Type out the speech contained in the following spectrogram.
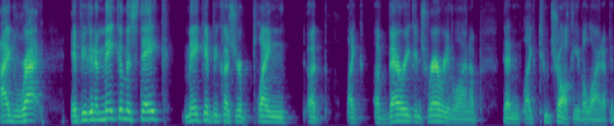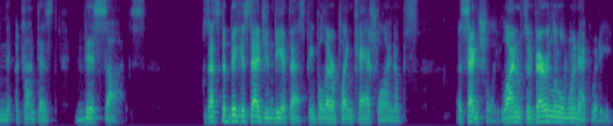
I'd rather if you're going to make a mistake, make it because you're playing a like a very contrarian lineup than like too chalky of a lineup in a contest this size. Because that's the biggest edge in DFS. People that are playing cash lineups, essentially lineups with very little win equity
